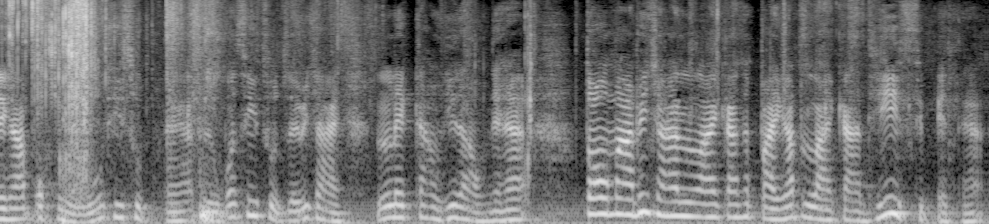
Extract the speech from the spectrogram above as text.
นะครับ โอ้โห ที่สุดนะฮะถือว่าที่สุดเลยพี่ชาย เลขเก้าที่เรานะฮะ ต่อมาพี่ชายรายการต่อไปครับรายการที่สิบเอ็ดนะฮะ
